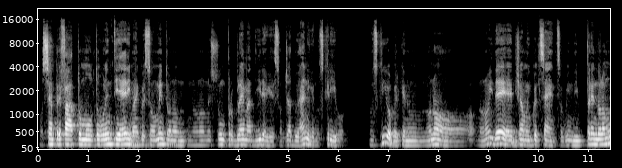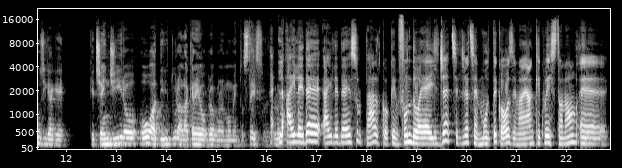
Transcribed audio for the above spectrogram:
ho sempre fatto molto volentieri, ma in questo momento non, non, ho nessun problema a dire che sono già due anni che non scrivo. Non scrivo perché non, non ho, ho, idee, diciamo, in quel senso, quindi prendo la musica che, che, c'è in giro o addirittura la creo proprio nel momento stesso. Eh, hai, le idee, hai, le idee, sul palco, che in fondo è il jazz, il jazz è molte cose, ma è anche questo, no? Sì. Eh,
